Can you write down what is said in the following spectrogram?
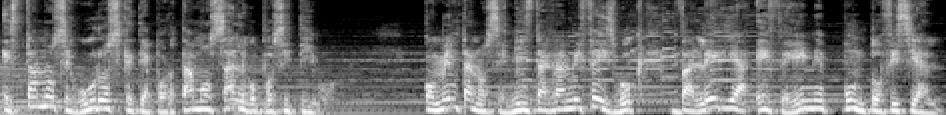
Estamos seguros que te aportamos algo positivo. Coméntanos en Instagram y Facebook valeriafn.oficial.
